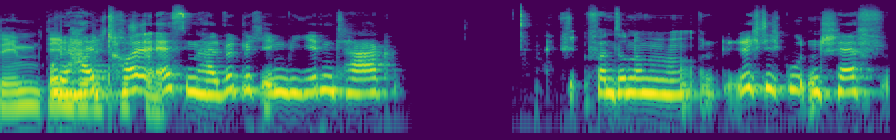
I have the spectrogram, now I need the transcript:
dem, dem Oder halt toll bestimmt. essen, halt wirklich irgendwie jeden Tag von so einem richtig guten Chef.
